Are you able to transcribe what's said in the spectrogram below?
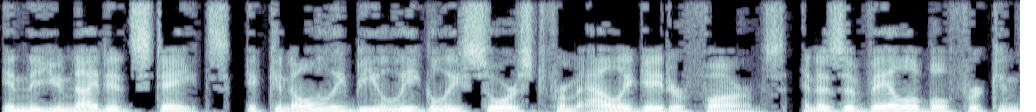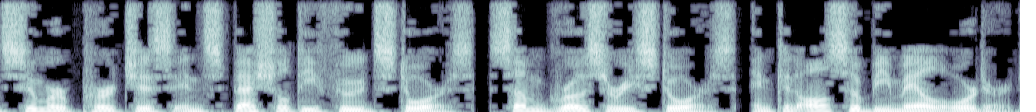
In the United States, it can only be legally sourced from alligator farms, and is available for consumer purchase in specialty food stores, some grocery stores, and can also be mail-ordered.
